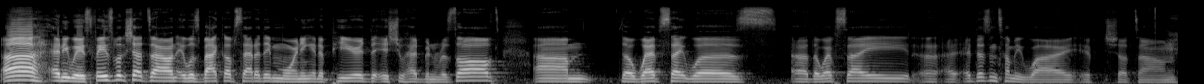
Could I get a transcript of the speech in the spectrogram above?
Uh, anyways, Facebook shut down. It was back up Saturday morning. It appeared the issue had been resolved. Um, the website was uh, the website. Uh, it doesn't tell me why it shut down.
